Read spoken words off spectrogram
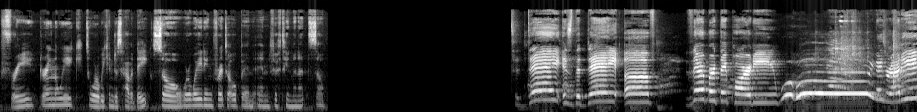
free during the week to where we can just have a date. So we're waiting for it to open in 15 minutes. So today is the day of their birthday party. Woohoo! You guys ready?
